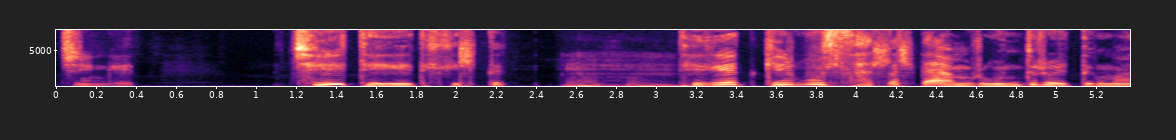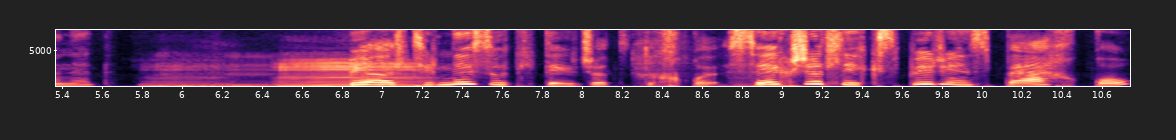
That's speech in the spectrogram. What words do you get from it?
чи ингээд чи тэгээд эхэлдэг тэгээд гэр бүл салалт амар өндөр байдаг манад би бол тэрнээс үүдэлтэй гэж боддог юу. sexual experience байхгүй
